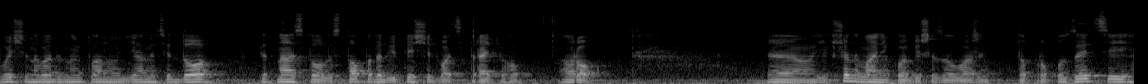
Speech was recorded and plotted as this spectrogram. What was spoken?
вище наведеної планової діяльності до 15 листопада 2023 року. Якщо немає нікого більше зауважень та пропозицій,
